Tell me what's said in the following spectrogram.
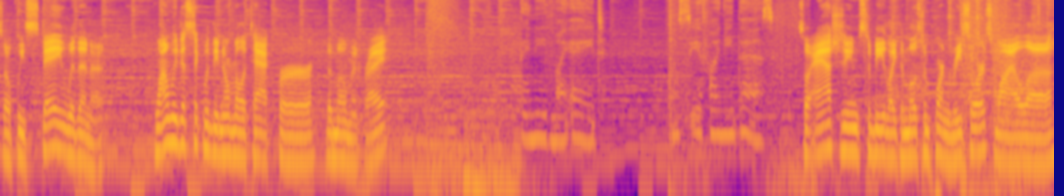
So if we stay within it, why don't we just stick with the normal attack for the moment, right? Need theirs. So Ash seems to be like the most important resource while, uh,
